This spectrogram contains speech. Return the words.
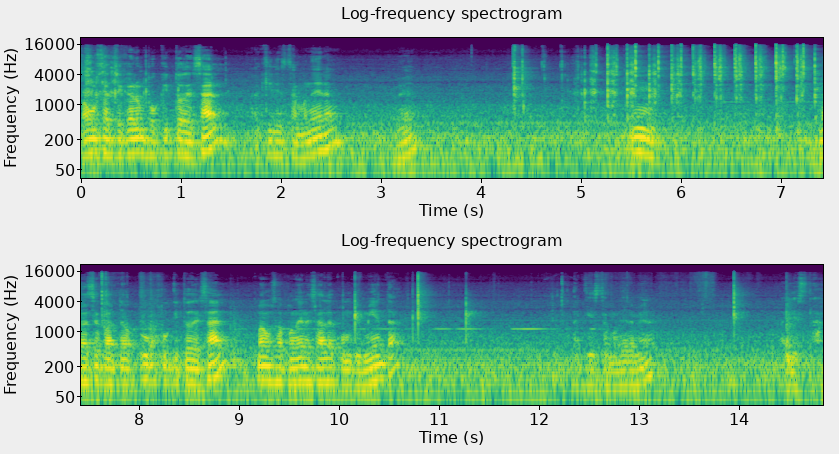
Vamos a checar un poquito de sal, aquí de esta manera. Mm. Me hace falta un poquito de sal. Vamos a poner sal con pimienta de esta manera, mira. Ahí está.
